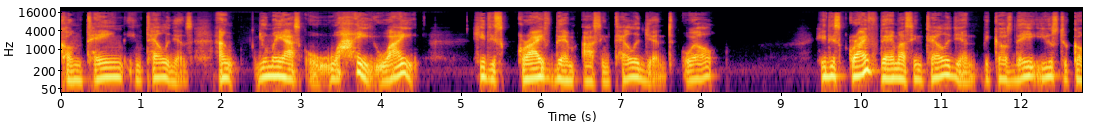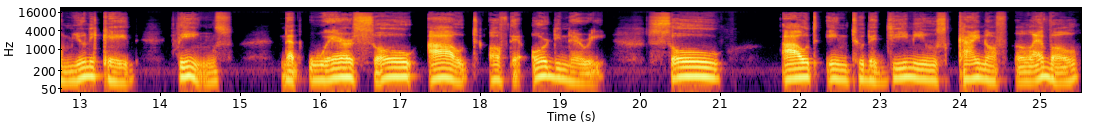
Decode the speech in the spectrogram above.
contain intelligence. And you may ask why? Why he described them as intelligent? Well he described them as intelligent because they used to communicate things that were so out of the ordinary, so out into the genius kind of level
